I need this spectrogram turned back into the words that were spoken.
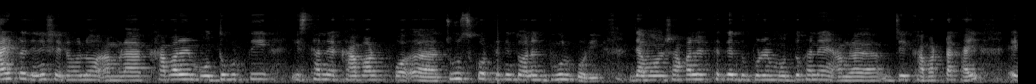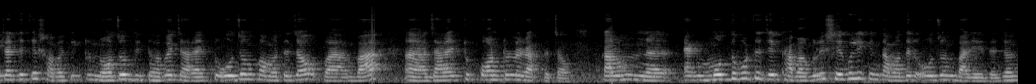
আরেকটা জিনিস, সেটা হলো আমরা খাবারের মধ্যবর্তী স্থানের খাবার চুজ করতে কিন্তু অনেক ভুল করি। যেমন সকালের থেকে দুপুরের মধ্যখানে আমরা যে খাবারটা খাই, এটার দিকে সবাইকে একটু নজর দিতে হবে, যারা একটু ওজন কমাতে চাও বা যারা একটু কন্ট্রোলে রাখতে চাও। কারণ এক মধ্যবর্তী যে খাবারগুলি, সেগুলি কিন্তু আমাদের ওজন বাড়িয়ে দেয়। যেমন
